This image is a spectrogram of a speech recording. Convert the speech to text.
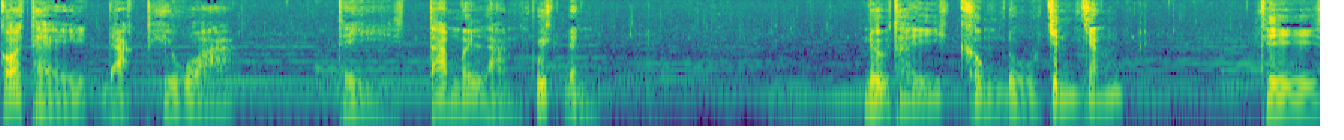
có thể đạt hiệu quả thì ta mới làm quyết định. Nếu thấy không đủ chín chắn thì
